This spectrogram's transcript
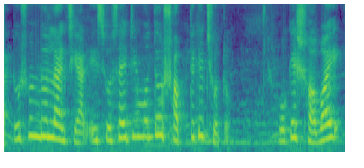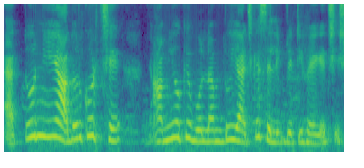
এত সুন্দর লাগছে, আর এই সোসাইটির মধ্যেও সব থেকে ছোট। ওকে সবাই এত নিয়ে আদর করছে, আমি ওকে বললাম, তুই আজকে সেলিব্রিটি হয়ে গেছিস।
